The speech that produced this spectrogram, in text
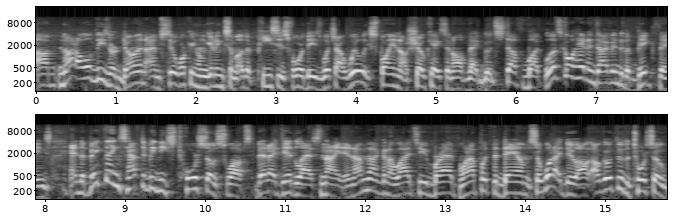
Um, not all of these are done. I'm still working on getting some other pieces for these, which I will explain and I'll showcase and all of that good stuff stuff, but let's go ahead and dive into the big things, and the big things have to be these torso swaps that I did last night, and I'm not going to lie to you, Brad, when I put the damn, so what I do, I'll, I'll go through the torso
